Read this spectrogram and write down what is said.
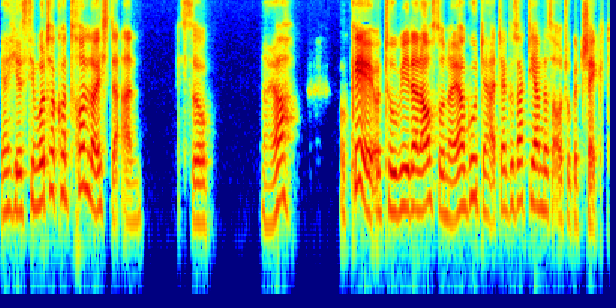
ja, hier ist die Motorkontrollleuchte an. Ich so, naja, okay. Und Tobi dann auch so, naja, gut, der hat ja gesagt, die haben das Auto gecheckt.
